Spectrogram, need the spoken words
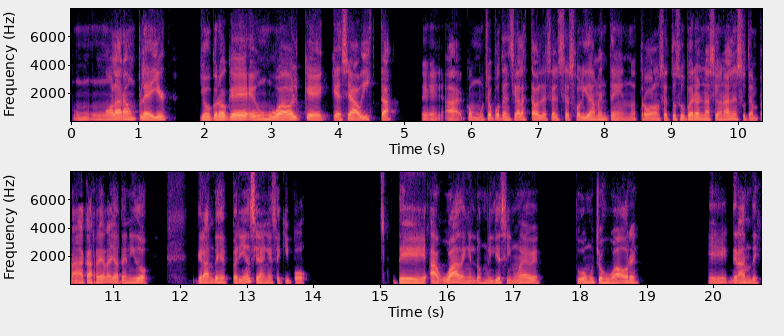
un, all around player. Yo creo que es un jugador que, que se avista eh, con mucho potencial a establecerse sólidamente en nuestro baloncesto superior nacional en su temprana carrera. Ya ha tenido grandes experiencias en ese equipo de Aguada en el 2019. Tuvo muchos jugadores eh, grandes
